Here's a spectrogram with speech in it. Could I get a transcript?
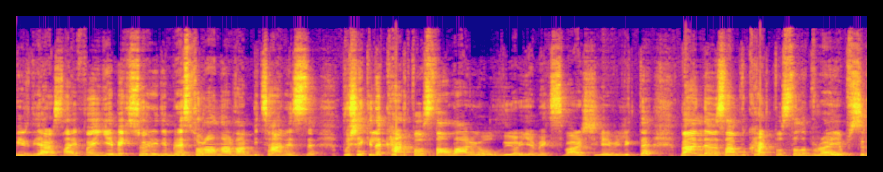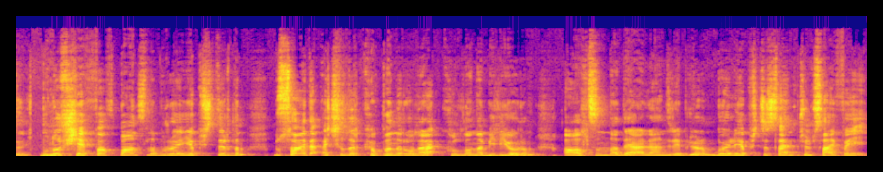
bir diğer sayfaya. Yemek söylediğim restoranlardan bir tanesi bu şekilde kartpostallar yolluyor yemek siparişiyle birlikte. Ben de mesela bu kartpostalı buraya yapıştırdım. Bunu şeffaf bantla buraya yapıştırdım. Bu sayede açılır kapanır olarak kullanabiliyorum. Altını da değerlendirebiliyorum. Böyle yapıştırsaydım tüm sayfayı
